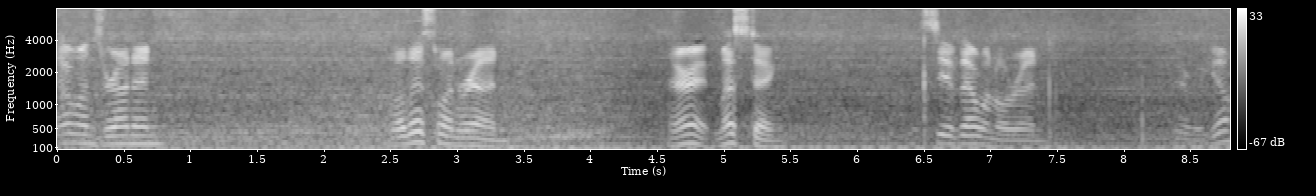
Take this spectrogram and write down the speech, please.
That one's running. Will this one run? All right, Mustang. Let's see if that one will run. There we go.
